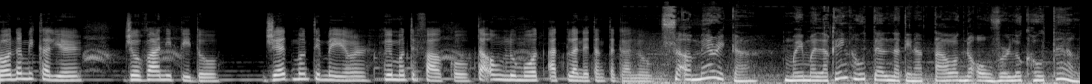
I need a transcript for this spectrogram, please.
Rona Micalier, Giovanni Pido, Jed Montemayor, Huy Montefalco, Taong Lumot at Planetang Tagalog. Sa Amerika, may malaking hotel na tinatawag na Overlook Hotel.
